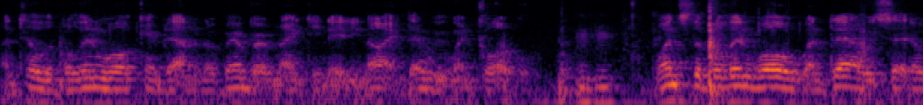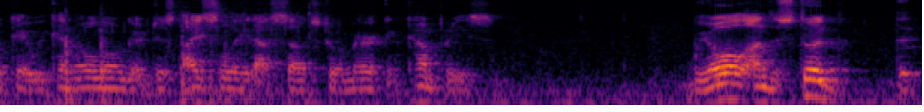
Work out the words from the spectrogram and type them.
until the Berlin Wall came down in November of 1989. Then we went global. Mm-hmm. Once the Berlin Wall went down, we said, okay, we can no longer just isolate ourselves to American companies. We all understood the,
